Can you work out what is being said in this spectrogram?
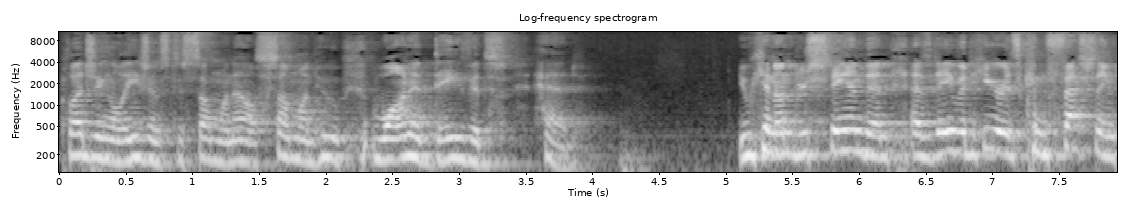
pledging allegiance to someone else, someone who wanted David's head. You can understand then, as David here is confessing,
